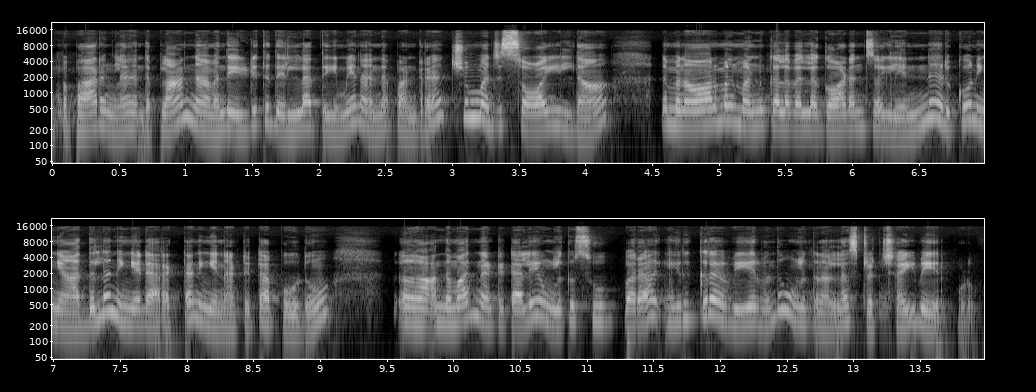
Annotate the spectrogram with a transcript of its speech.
இப்போ பாருங்களேன் இந்த பிளான் நான் வந்து எடுத்தது எல்லாத்தையுமே நான் என்ன பண்ணுறேன் சும்மா ஜஸ்ட் சாயில் தான். நம்ம நார்மல் மண் கலவையில் கார்டன் சாயில் என்ன இருக்கோ நீங்கள் அதில் நீங்கள் டேரெக்டாக நீங்கள் நட்டுட்டால் போதும். அந்த மாதிரி நட்டுட்டாலே உங்களுக்கு சூப்பராக இருக்கிற வேர் வந்து உங்களுக்கு நல்லா ஸ்ட்ரெச் ஆகி வேர் போடும்.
